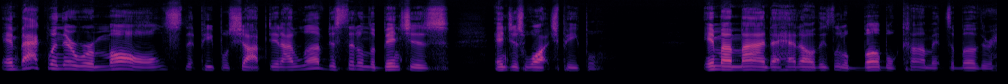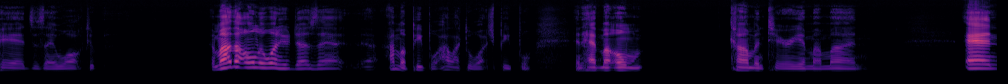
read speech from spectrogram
And back when there were malls that people shopped in, I loved to sit on the benches and just watch people. In my mind, I had all these little bubble comments above their heads as they walked. Am I the only one who does that? I'm a people. I like to watch people and have my own commentary in my mind. And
